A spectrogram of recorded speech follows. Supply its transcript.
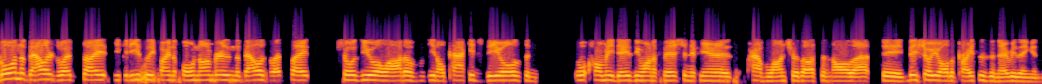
go on the Ballard's website. You could easily find a phone number, and the Ballard's website shows you a lot of you know package deals and how many days you want to fish, and if you're gonna have lunch with us and all that. They they show you all the prices and everything, and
